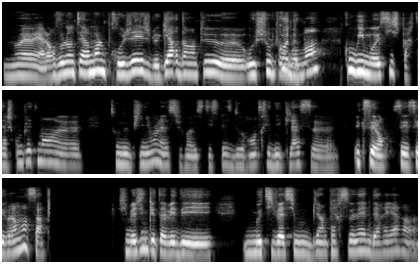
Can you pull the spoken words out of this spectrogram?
Ouais, alors volontairement, le projet, je le garde un peu au chaud pour le moment. Du coup, oui, moi aussi, je partage complètement ton opinion là sur cette espèce de rentrée des classes. excellent, c'est vraiment ça. J'imagine que tu avais des, une motivation bien personnelle derrière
